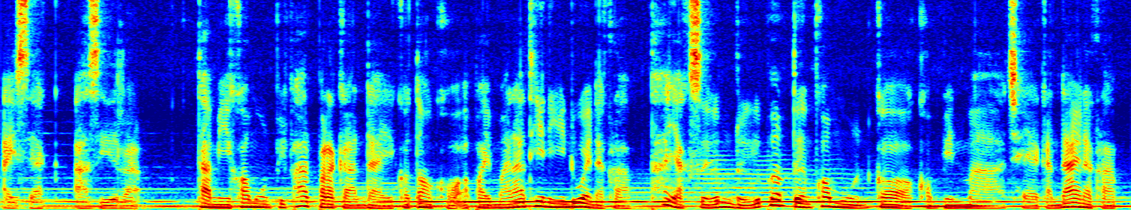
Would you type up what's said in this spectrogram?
ไอแซค อาซิระถ้ามีข้อมูลผิดพลาดประการใดก็ต้องขออภัยมาณที่นี้ด้วยนะครับ ถ้าอยากเสริมหรือเพิ่มเติมข้อมูลก็คอมเมนต์มาแชร์กันได้นะครับ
